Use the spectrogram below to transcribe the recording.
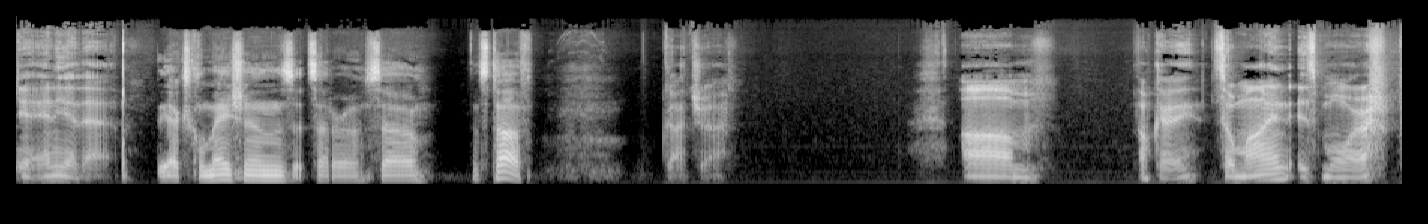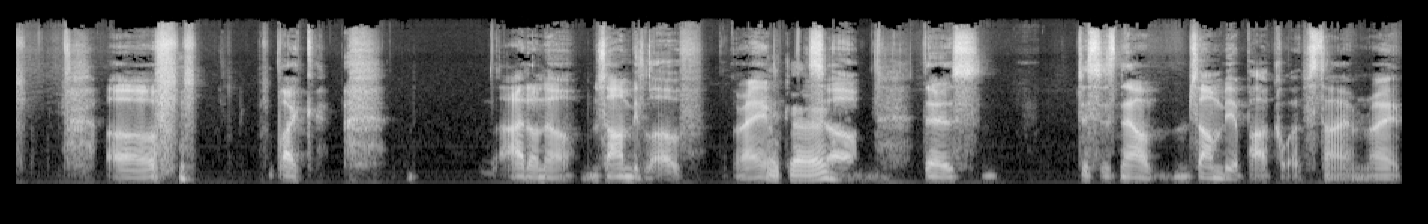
Yeah, any of that. The exclamations, etc. So it's tough. Gotcha. Um, okay. So mine is more of like, I don't know, zombie love, right? Okay. So there's this is now zombie apocalypse time, right?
